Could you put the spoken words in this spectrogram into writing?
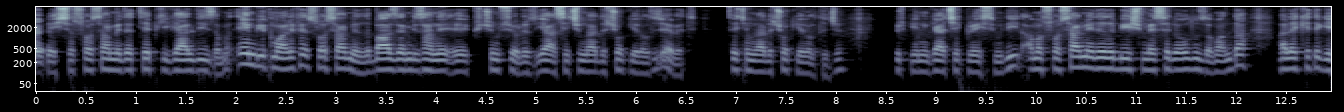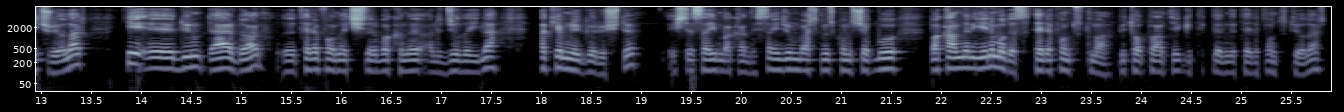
Böyle işte sosyal medya tepki geldiği zaman en büyük muhalefet sosyal medyada. Bazen biz hani e, küçümsüyoruz. Ya seçimlerde çok yanıltıcı. Evet. Seçimlerde çok yanıltıcı. Türkiye'nin gerçek bir resmi değil ama sosyal medyada bir iş mesele olduğu zaman da harekete geçiriyorlar. Ki e, dün Erdoğan e, telefonla İçişleri Bakanı aracılığıyla hakemle görüştü. İşte Sayın Bakan, Sayın Cumhurbaşkanımız konuşacak. Bu bakanların yeni modası telefon tutma. Bir toplantıya gittiklerinde telefon tutuyorlar.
